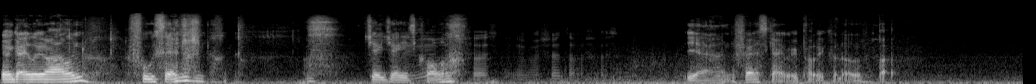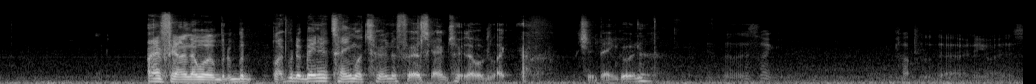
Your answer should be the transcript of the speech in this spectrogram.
Gonna go Lead Island, full send. JJ's Maybe call. the First game. I showed that first game. Yeah, in the first game we probably could have, but I have a feeling there would, would like would have been a team or two in the first game too that would like actually been good. But there's like a couple there anyways.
